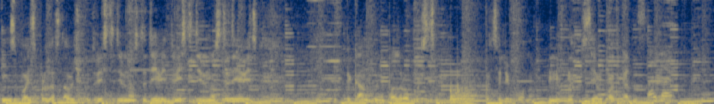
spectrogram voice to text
И не забывайте про доставочку 299 299 пикантные подробности по телефону. Всем пока, до свидания.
